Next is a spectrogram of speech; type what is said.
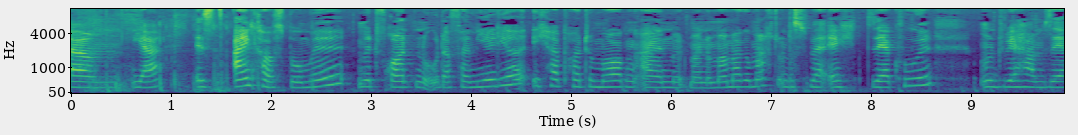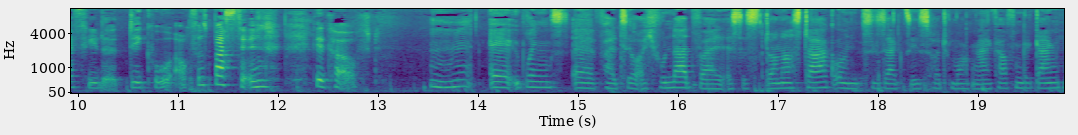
ähm, ja, ist Einkaufsbummel mit Freunden oder Familie. Ich habe heute Morgen einen mit meiner Mama gemacht und das war echt sehr cool. Und wir haben sehr viele Deko auch fürs Basteln gekauft. Mhm. Äh, übrigens, äh, falls ihr euch wundert, weil es ist Donnerstag und sie sagt, sie ist heute Morgen einkaufen gegangen.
